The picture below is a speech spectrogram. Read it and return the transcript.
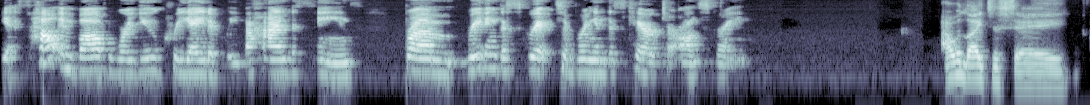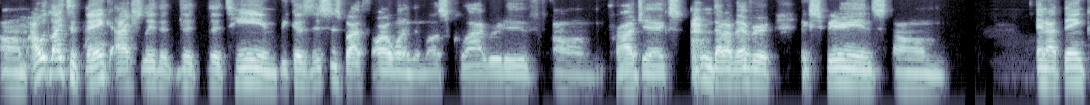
Yes. How involved were you creatively behind the scenes from reading the script to bringing this character on screen? I would like to say, um, I would like to thank actually the, the, the team because this is by far one of the most collaborative um, projects that I've ever experienced. Um, and I think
